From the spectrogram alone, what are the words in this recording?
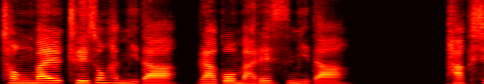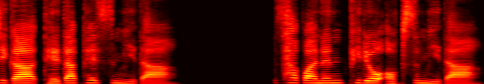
정말 죄송합니다. 라고 말했습니다. 박 씨가 대답했습니다. 사과는 필요 없습니다.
